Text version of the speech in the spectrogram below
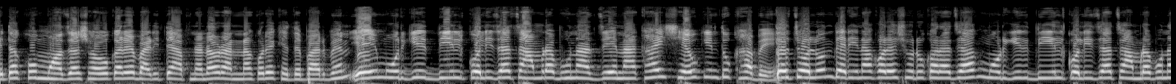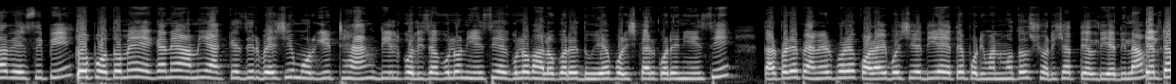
এটা খুব মজা সহকারে বাড়িতে আপনারাও রান্না করে খেতে পারবেন। এই মুরগির দিল, কলিজা, চামড়া, ভুনা যে না খায়, সেও কিন্তু খাবে। তো চলুন দেরি না করে শুরু করা যাক। মুরগির দিল, কলিজা চামড়া ভুনার রেসিপি তো প্রথমে এখানে আমি এক কেজির বেশি মুরগির ঠ্যাং, ডিল, কলিজাগুলো নিয়েছি, এগুলো ভালো করে ধুয়ে পরিষ্কার করে নিয়েছি। তারপরে প্যানের পরে কড়াই বসিয়ে দিয়ে এতে পরিমাণ মতো সরিষার তেল দিয়ে দিলাম। তেলটা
